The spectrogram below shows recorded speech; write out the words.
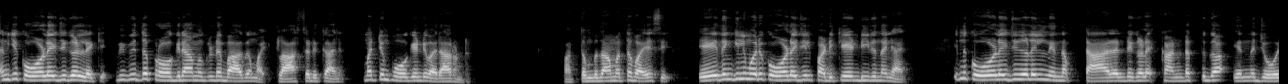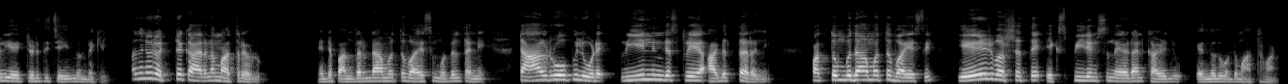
എനിക്ക് കോളേജുകളിലേക്ക് വിവിധ പ്രോഗ്രാമുകളുടെ ഭാഗമായി ക്ലാസ് എടുക്കാനും മറ്റും പോകേണ്ടി വരാറുണ്ട്. പത്തൊമ്പതാമത്തെ വയസ്സിൽ ഏതെങ്കിലും ഒരു കോളേജിൽ പഠിക്കേണ്ടിയിരുന്ന ഞാൻ ഇന്ന് കോളേജുകളിൽ നിന്നും ടാലന്റുകളെ കണ്ടെത്തുക എന്ന ജോലി ഏറ്റെടുത്ത് ചെയ്യുന്നുണ്ടെങ്കിൽ അതിനൊരൊറ്റ കാരണം മാത്രമേ ഉള്ളൂ. എന്റെ പന്ത്രണ്ടാമത്തെ വയസ്സ് മുതൽ തന്നെ ടാൽ റോപ്പിലൂടെ റിയൽ ഇൻഡസ്ട്രിയെ അടുത്തറിഞ്ഞ് പത്തൊമ്പതാമത്തെ വയസ്സിൽ ഏഴ് വർഷത്തെ എക്സ്പീരിയൻസ് നേടാൻ കഴിഞ്ഞു എന്നതുകൊണ്ട് മാത്രമാണ്.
